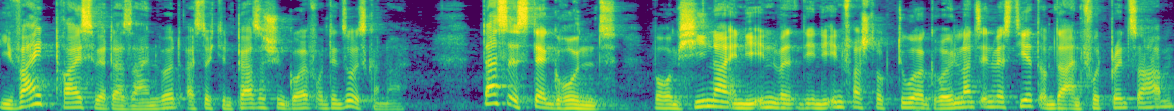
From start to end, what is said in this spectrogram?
die weit preiswerter sein wird als durch den Persischen Golf und den Suezkanal. Das ist der Grund, warum China in die, in die Infrastruktur Grönlands investiert, um da einen Footprint zu haben.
